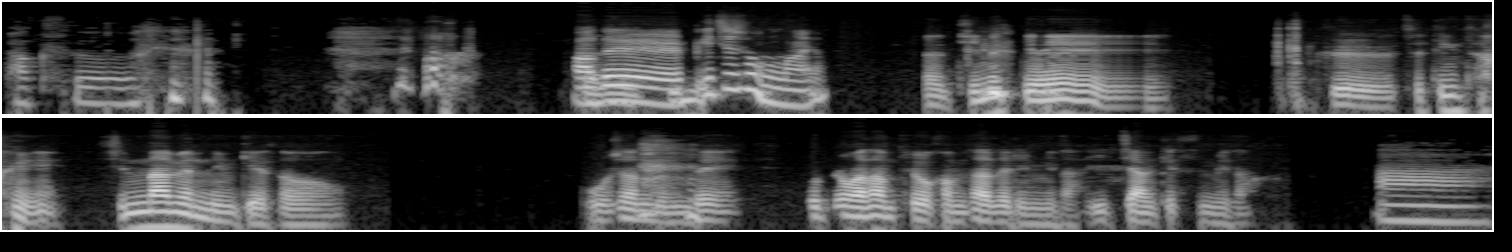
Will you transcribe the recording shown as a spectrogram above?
박수. 다들 음. 삐지셨나요? 네, 뒤늦게 그 채팅창에 신라면님께서 오셨는데 소중한 한 표 감사드립니다. 잊지 않겠습니다. 아,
